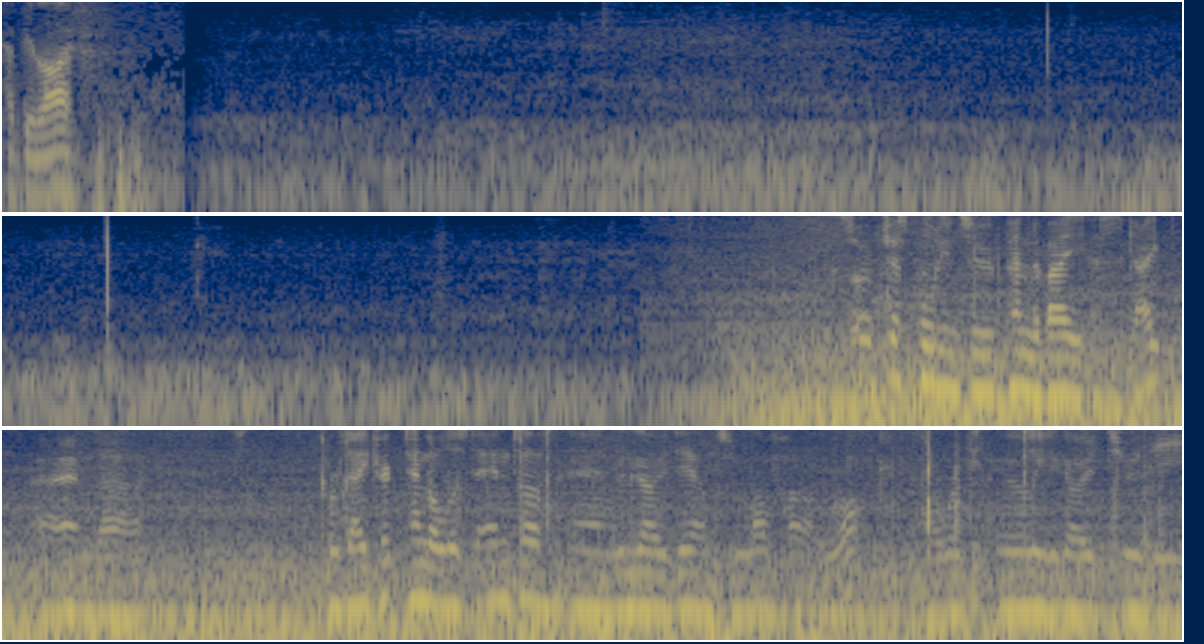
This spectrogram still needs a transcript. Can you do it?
happy life. So we've just pulled into Pender Bay Escape and uh, for a day trip, ten dollars to enter, and we're gonna go down to Love Heart Rock. Uh, we're a bit early to go to the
